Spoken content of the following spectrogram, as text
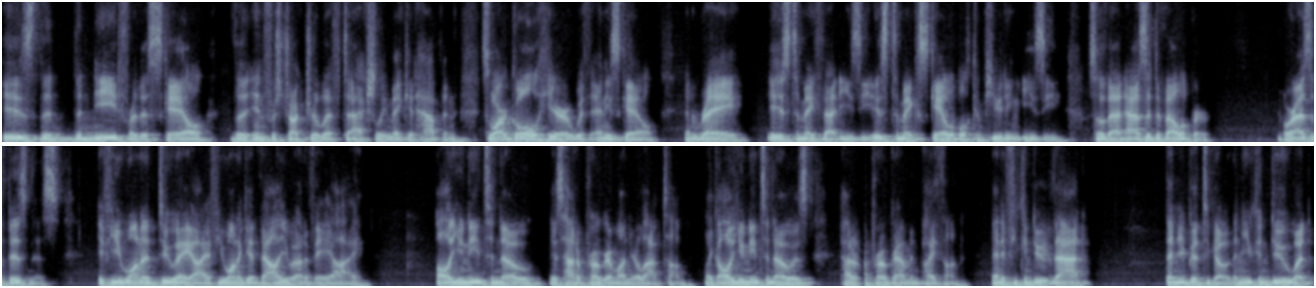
is the, the need for this scale, the infrastructure lift to actually make it happen. So our goal here with Anyscale and Ray is to make that easy, is to make scalable computing easy. So that as a developer or as a business, if you want to do AI, if you want to get value out of AI, all you need to know is how to program on your laptop. Like all you need to know is how to program in Python. And if you can do that, then you're good to go. Then you can do what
